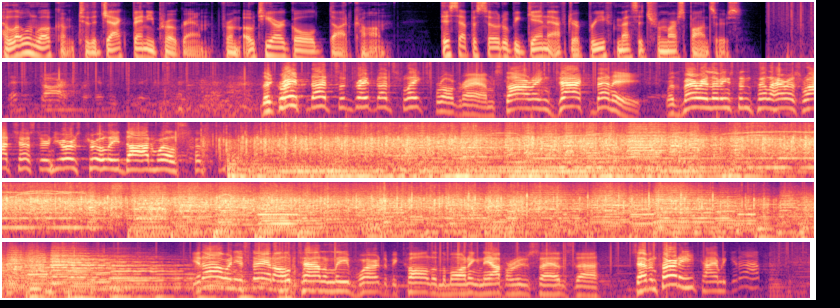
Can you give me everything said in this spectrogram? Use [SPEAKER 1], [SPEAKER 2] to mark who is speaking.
[SPEAKER 1] Hello and welcome to the Jack Benny program from OTRGold.com. This episode will begin after a brief message from our sponsors.
[SPEAKER 2] Let's start, for heaven's sake. The Grape Nuts and Grape Nuts Flakes program, starring Jack Benny, with Mary Livingstone, Phil Harris, Rochester, and yours truly, Don Wilson. when you stay at a hotel and leave word to be called in the morning, and the operator says, uh, 7.30, time to get up.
